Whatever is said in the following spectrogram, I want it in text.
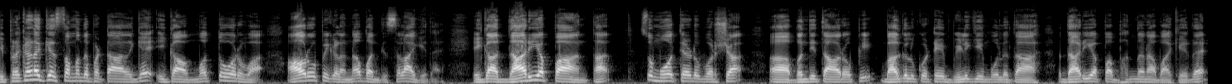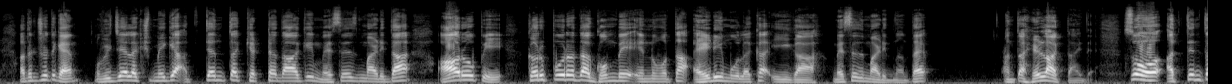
ಈ ಪ್ರಕರಣಕ್ಕೆ ಸಂಬಂಧಪಟ್ಟ ಹಾಗೆ ಈಗ ಮತ್ತೋರ್ವ ಆರೋಪಿಗಳನ್ನು ಬಂಧಿಸಲಾಗಿದೆ. ಈಗ ದಾರಿಯಪ್ಪ ಅಂತ ಸೊ ಮೂವತ್ತೆರಡು ವರ್ಷ ಬಂಧಿತ ಆರೋಪಿ ಬಾಗಲಕೋಟೆ ಬಿಳಿಗಿ ಮೂಲದ ದಾರಿಯಪ್ಪ ಬಂಧನ ಬಂಧನವಾಗಿದೆ ಅದರ ಜೊತೆಗೆ ವಿಜಯಲಕ್ಷ್ಮಿಗೆ ಅತ್ಯಂತ ಕೆಟ್ಟದಾಗಿ ಮೆಸೇಜ್ ಮಾಡಿದ ಆರೋಪಿ ಕರ್ಪೂರದ ಗೊಂಬೆ ಎನ್ನುವಂಥ ಐ ಡಿ ಮೂಲಕ ಈಗ ಮೆಸೇಜ್ ಮಾಡಿದ್ನಂತೆ. ಅಂತ ಹೇಳಾಗ್ತಾ ಇದೆ. ಸೊ ಅತ್ಯಂತ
